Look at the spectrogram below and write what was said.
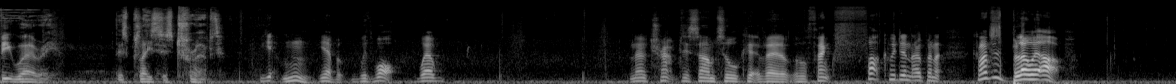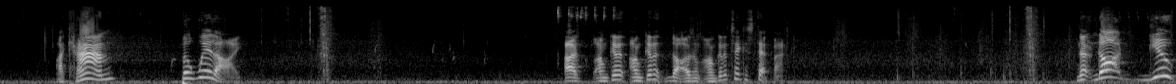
Be wary. This place is trapped. Yeah, mm, yeah, but with what? Where? No trap disarm toolkit available. Well, thank fuck we didn't open it. Can I just blow it up? I can, but will I? I I'm gonna I'm gonna no, I'm gonna take a step back. No, not you!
